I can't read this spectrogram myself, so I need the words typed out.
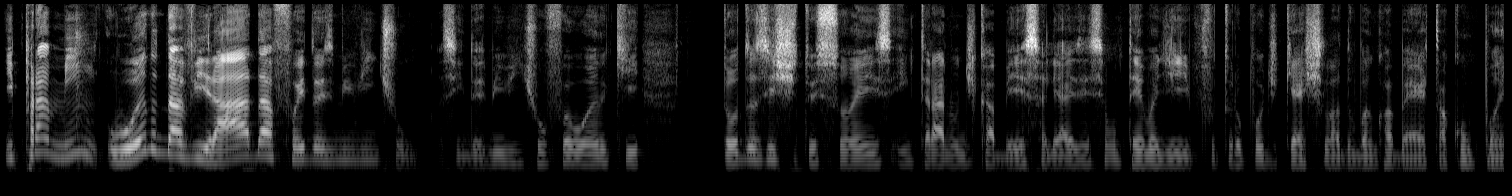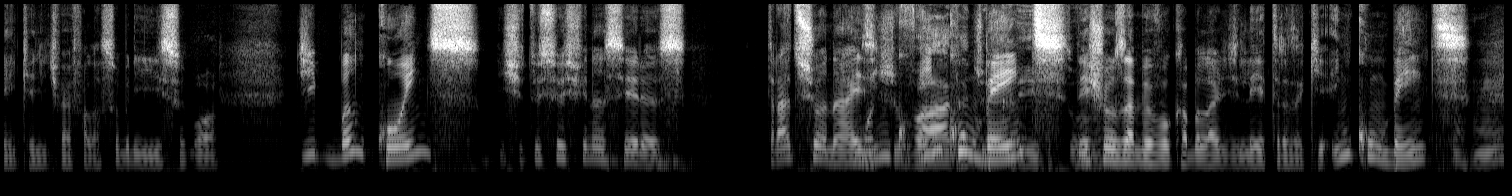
E pra mim, o ano da virada foi 2021. Assim, 2021 foi o ano que todas as instituições entraram de cabeça. Aliás, esse é um tema de futuro podcast lá do Banco Aberto. Acompanhe que a gente vai falar sobre isso. Boa. De bancões, instituições financeiras tradicionais, Um de de incumbentes. cripto. Deixa eu usar meu vocabulário de letras aqui. Incumbentes Uhum.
